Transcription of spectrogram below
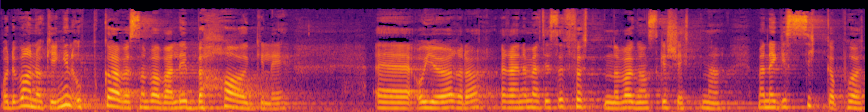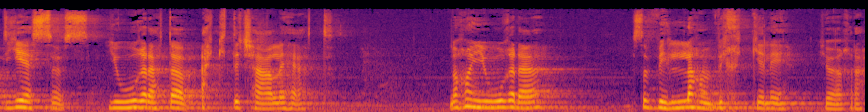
Og det var nok ingen oppgave som var veldig behagelig eh, å gjøre. da. Jeg regner med at disse føttene var ganske skitne, men jeg er sikker på at Jesus gjorde dette av ekte kjærlighet. Når han gjorde det, så ville han virkelig gjøre det.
